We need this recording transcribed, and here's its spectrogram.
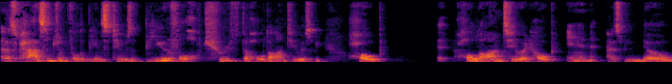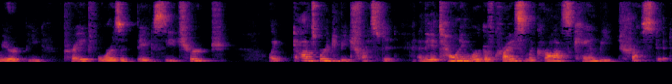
And this passage in Philippians 2 is a beautiful truth to hold on to as we hope, hold on to and hope in as we know we are being prayed for as a big C church. Like God's word can be trusted, and the atoning work of Christ on the cross can be trusted.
